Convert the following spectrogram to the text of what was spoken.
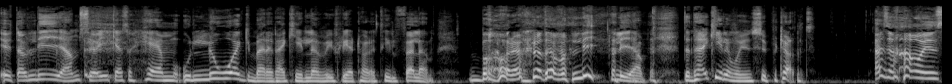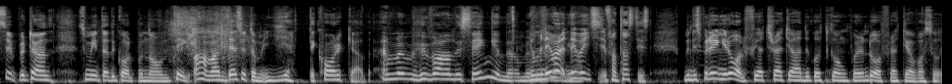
utav Liam så jag gick alltså hem och låg med den här killen vid flertalet tillfällen. Bara för att han var lik Liam. Den här killen var ju en supertönt. Alltså han var ju en supertönt som inte hade koll på någonting och han var dessutom jättekorkad. Ja, men hur var han i sängen då? Ja, men det, var, det var fantastiskt. Men det spelar ingen roll för jag tror att jag hade gått igång på den då för att jag var så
